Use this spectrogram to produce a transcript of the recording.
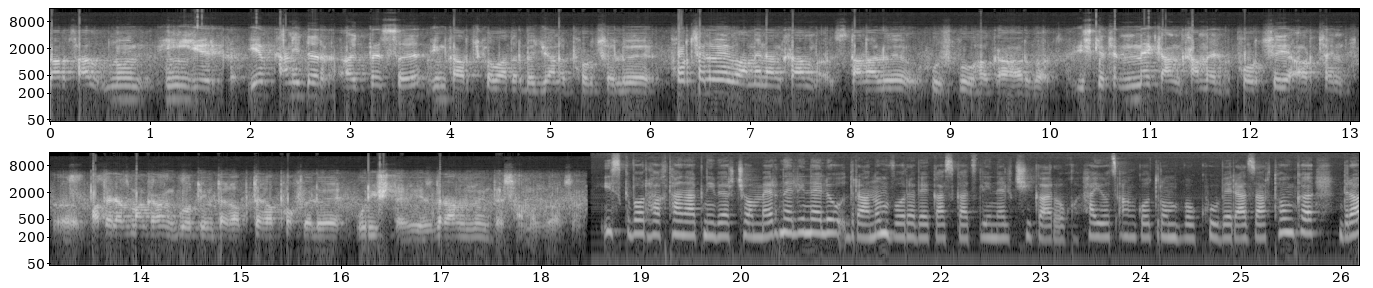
դարձյալ նույն հին երկը եւ քանի դեռ այդպես է իմ կարծիքով ադրբեջանը փորձելու է փորձելու է ամեն անգամ ստանալու է հուշկու հակահարված իսկ եթե մեկ անգամ էլ փորձի արդեն պատերազմական գոտին տեղափոխվելու է ուրիշ տեղ ես դրանում նույնպես համոզված եմ Իսկ որ հաղթանակն ի վերջո մերն է լինելու, դրանում որևէ կասկած լինել չի կարող։ Հայոց Հայաստան կոտրում ոգու վերազարթոնքը դրա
